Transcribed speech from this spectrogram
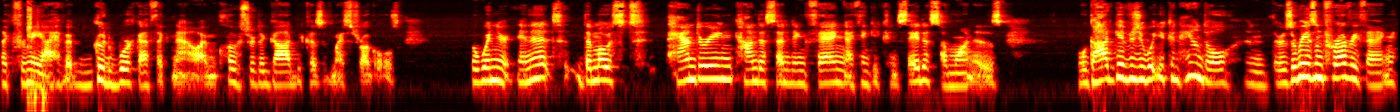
Like for me, I have a good work ethic now. I'm closer to God because of my struggles. But when you're in it, the most pandering, condescending thing I think you can say to someone is, well, God gives you what you can handle, and there's a reason for everything.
